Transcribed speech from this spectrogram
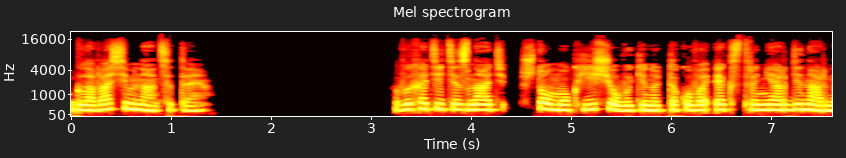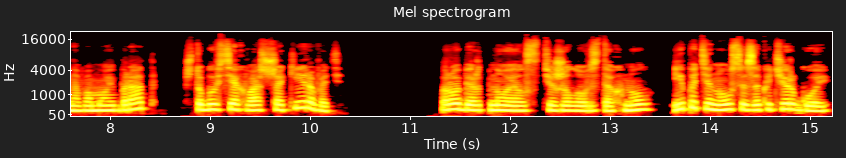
Глава 17. Вы хотите знать, что мог еще выкинуть такого экстра неординарного мой брат, чтобы всех вас шокировать? Роберт Нойлс тяжело вздохнул и потянулся за кочергой,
